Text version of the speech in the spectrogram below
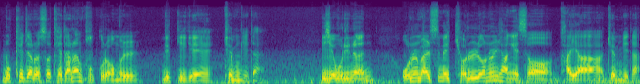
목회자로서 대단한 부끄러움을 느끼게 됩니다. 이제 우리는 오늘 말씀의 결론을 향해서 가야 됩니다.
